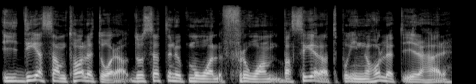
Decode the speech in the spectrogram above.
I det samtalet då, då, då sätter ni upp mål från, baserat på innehållet i det här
